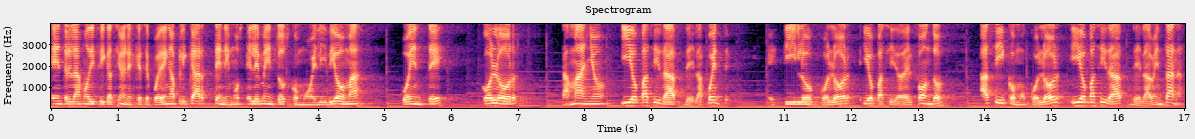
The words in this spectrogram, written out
Entre las modificaciones que se pueden aplicar tenemos elementos como el idioma, fuente, color, tamaño y opacidad de la fuente, estilo, color y opacidad del fondo, así como color y opacidad de la ventana.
